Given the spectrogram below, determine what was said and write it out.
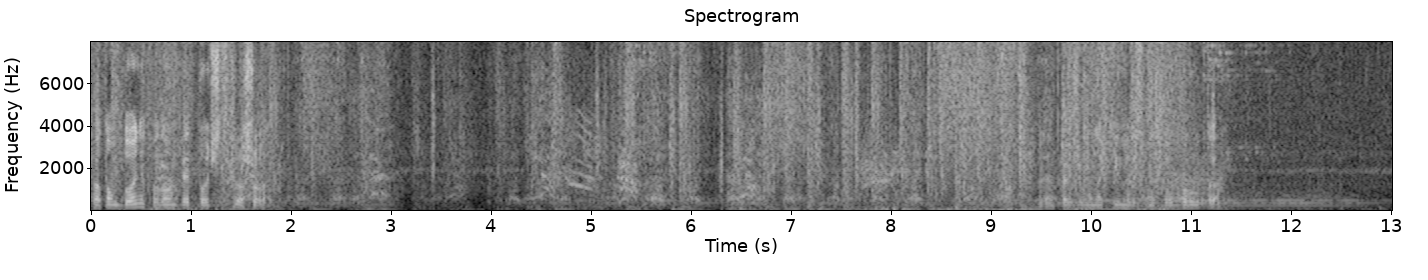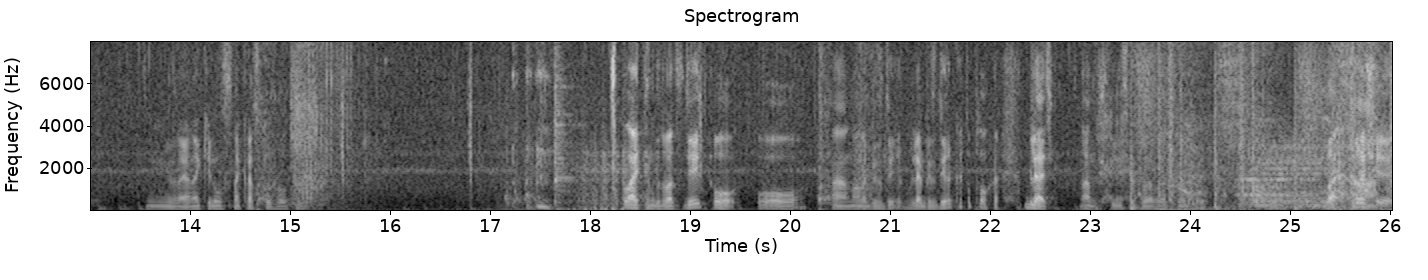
Потом донит, потом опять точит хорошо. Блин, как же мы накинулись на этого Брута. Не знаю, накинулся на каску желтую. Lightning 29. О, о. А, ну она без дырок. Бля, без дырок это плохо. Блять. А, ну 60 level. Ла- Короче,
